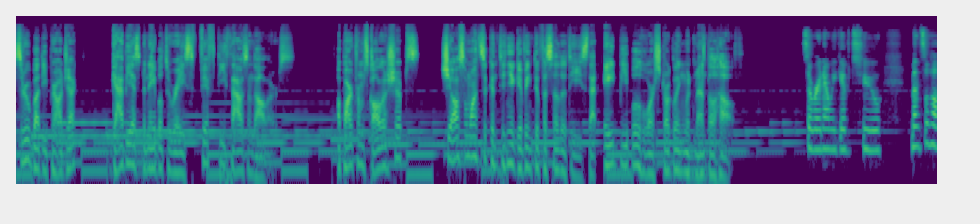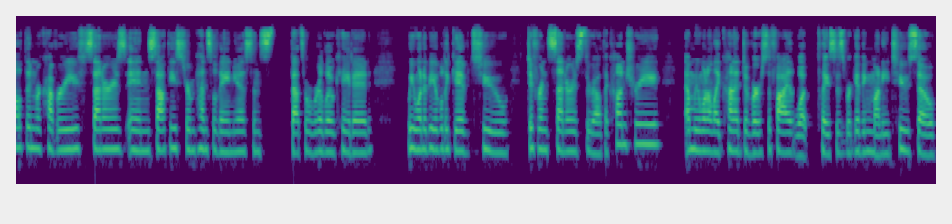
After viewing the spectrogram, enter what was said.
Through Buddy Project, Gabby has been able to raise $50,000. Apart from scholarships, she also wants to continue giving to facilities that aid people who are struggling with mental health. So right now we give to mental health and recovery centers in southeastern Pennsylvania since that's where we're located. We want to be able to give to different centers throughout the country and we want to like kind of diversify what places we're giving money to. So,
